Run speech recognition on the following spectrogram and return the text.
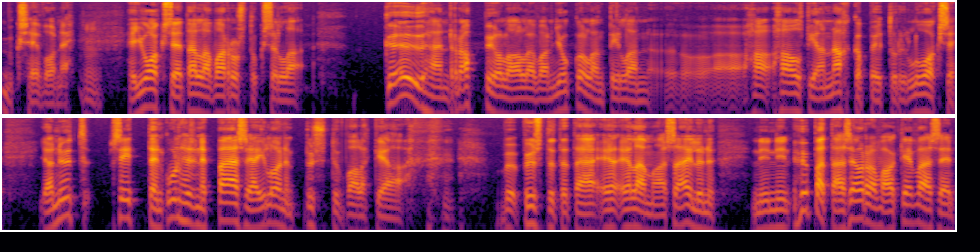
yksi hevonen. Mm. He juoksee tällä varustuksella köyhän rappiolla olevan Jukolan tilan äh, ha- haltijan nahkapeitturin luokse. Ja nyt sitten, kun he sinne pääsee ja iloinen pystyvalkea pystytetään e- elämä on säilynyt, niin, niin hypätään seuraavaan kevääseen,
